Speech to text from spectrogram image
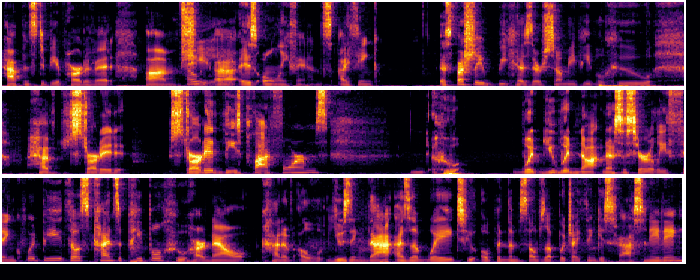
happens to be a part of it. Um, she yeah. uh, is OnlyFans. I think, especially because there's so many people who have started started these platforms who would you would not necessarily think would be those kinds of people who are now kind of a, using that as a way to open themselves up which i think is fascinating.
